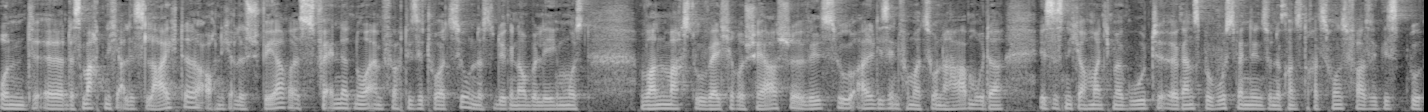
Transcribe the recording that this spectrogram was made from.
Und äh, das macht nicht alles leichter, auch nicht alles schwerer. Es verändert nur einfach die Situation, dass du dir genau belegen musst, wann machst du welche Recherche, willst du all diese Informationen haben oder ist es nicht auch manchmal gut, äh, ganz bewusst, wenn du in so eine Konzentrationsphase gehst, du,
